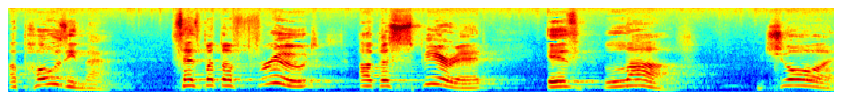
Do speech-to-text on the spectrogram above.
opposing that says, But the fruit of the Spirit is love, joy,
